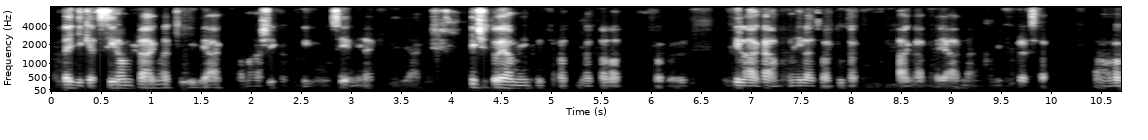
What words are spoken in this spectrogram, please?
az egyiket sziromságnak hívják, a másikat pedig ószérminek hívják. Kicsit olyan, mint hogyha a tudat alatt világában, illetve a tudat világában járnánk, amikor ezt a, a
